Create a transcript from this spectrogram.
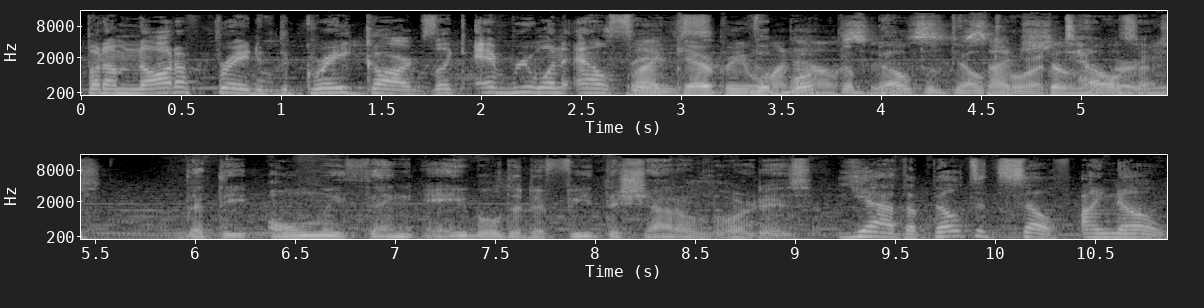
But I'm not afraid of the Grey Guards like everyone else Like is. everyone the book, else The Belt of Del such Tora, delivery. tells us that the only thing able to defeat the Shadow Lord is Yeah, the belt itself, I know.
